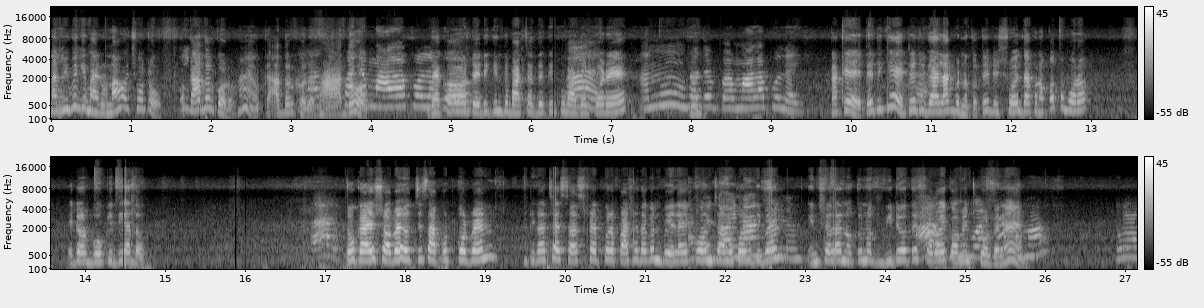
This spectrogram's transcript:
না বিবিকে মারো না ওই ছোট। ওকে আদর করো হ্যাঁ ওকে আদর করে আদর। দেখো টেডি কিন্তু বাচ্চাদেরকে খুব আদর করে। মালা পড়াই কাকে টেডিকে? টেডির গায়ে লাগবে না তো। টেডির শরীর দেখো না কত বড়। এটা ওর বউকে দিয়ে দাও। তো গায়ে সবাই হচ্ছে সাপোর্ট করবেন ঠিক আছে? সাবস্ক্রাইব করে পাশে থাকবেন বেল আইকন চালু করে দিবেন। ইনশাল্লাহ নতুন ভিডিওতে সবাই কমেন্ট করবেন হ্যাঁ? তোমার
